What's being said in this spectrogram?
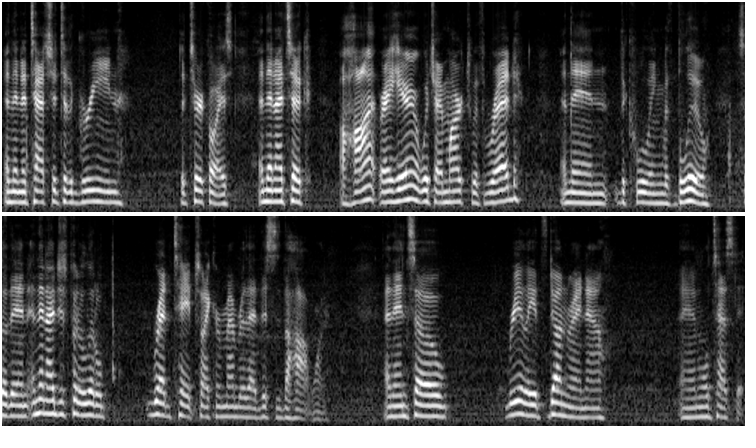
and then attached it to the green, the turquoise. And then I took a hot right here, which I marked with red, and then the cooling with blue. So then, and then I just put a little red tape so I can remember that this is the hot one. And then so really it's done right now. And we'll test it.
